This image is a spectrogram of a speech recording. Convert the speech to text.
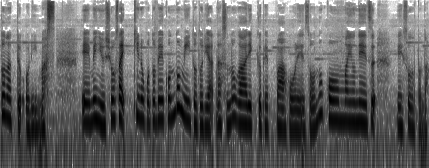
となっております。えー、メニュー詳細、キノコとベーコンのミートドリア、ナスのガーリックペッパー、ほうれん草のコーンマヨネーズ、えー、そうだったんだ、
